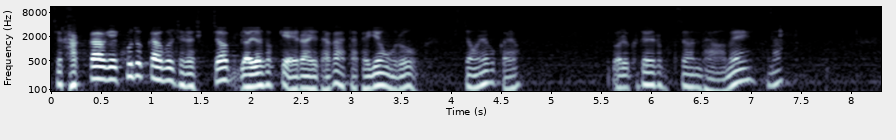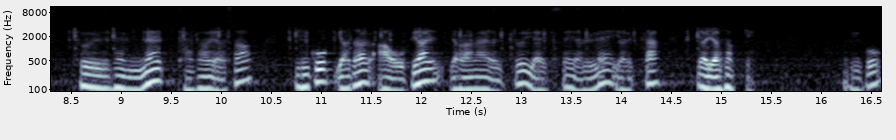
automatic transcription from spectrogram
제 각각의 코드 값을 제가 직접 16개 에라에다가 다 배경으로 지정을 해볼까요? 이거를 그대로 복사한 다음에 하나, 둘, 셋, 넷, 다섯, 여섯, 일곱, 여덟, 아홉, 열, 열하나, 열둘, 열세, 열네, 열다, 열여섯 개 그리고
